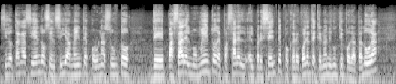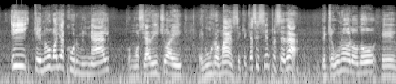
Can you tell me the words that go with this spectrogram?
Si lo están haciendo sencillamente por un asunto de pasar el momento, de pasar el, presente, porque recuérdate que no hay ningún tipo de atadura y que no vaya a culminar, como se ha dicho ahí, en un romance, que casi siempre se da, de que uno de los dos eh,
